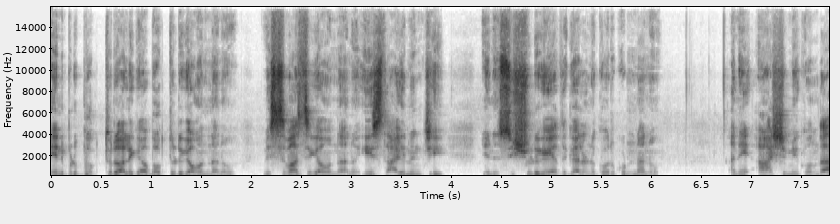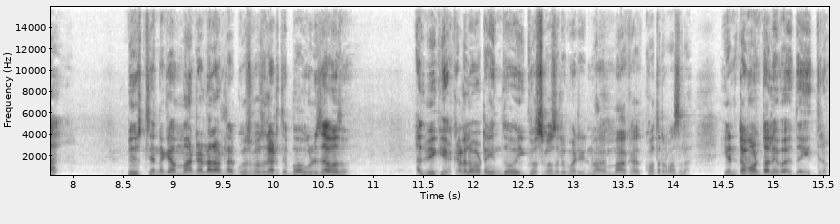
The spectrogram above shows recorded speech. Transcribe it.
నేను ఇప్పుడు భక్తురాలిగా భక్తుడిగా ఉన్నాను విశ్వాసిగా ఉన్నాను. ఈ స్థాయి నుంచి నేను శిష్యుడిగా ఎదగాలని కోరుకుంటున్నాను అనే ఆశ మీకుందా? మీరు తిన్నగా మాట్లాడాలి అట్లా గుసగుసలాడితే బాగుండి సావదు అది మీకు ఎక్కడ అలవాటైందో ఈ గుసగుసలు మరి మాకు కుదరం అసలు. ఇంట వంటలే దరిద్రం.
